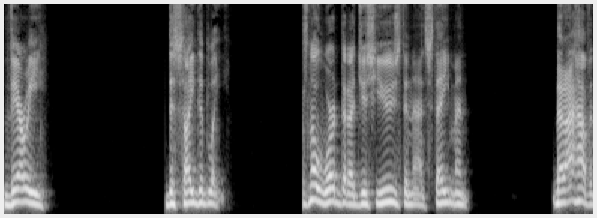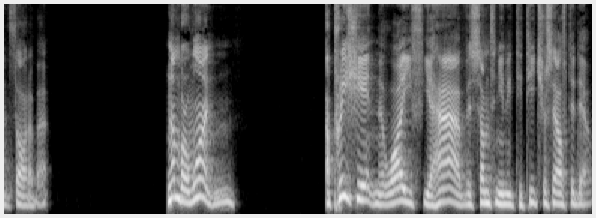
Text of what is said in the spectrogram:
very decidedly. There's no word that I just used in that statement that I haven't thought about. Number one, appreciating the life you have is something you need to teach yourself to do.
